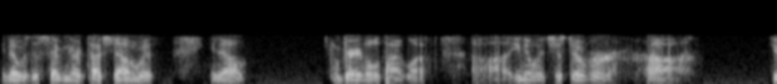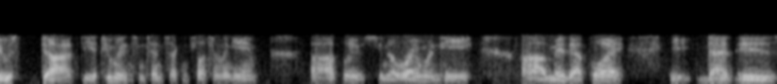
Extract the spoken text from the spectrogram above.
you know, was a seven-yard touchdown with, you know, very little time left. Uh, you know, it's just over. Uh, it was uh, yeah, two minutes and ten seconds left in the game. Uh, I believe it's you know right when he uh, made that play. That is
